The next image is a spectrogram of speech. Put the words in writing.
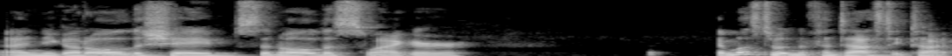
and you got all the shapes and all the swagger. It must have been a fantastic time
